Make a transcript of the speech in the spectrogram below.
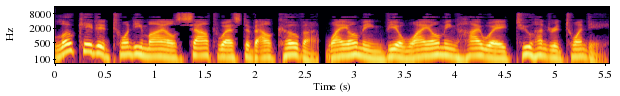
Located 20 miles southwest of Alcova, Wyoming via Wyoming Highway 220.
